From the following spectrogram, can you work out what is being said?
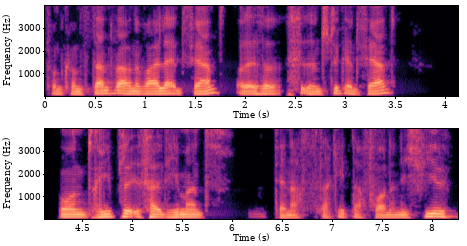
von Konstant war er eine Weile entfernt oder ist er ein Stück entfernt. Und Rieple ist halt jemand, der nach, da geht nach vorne nicht viel.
